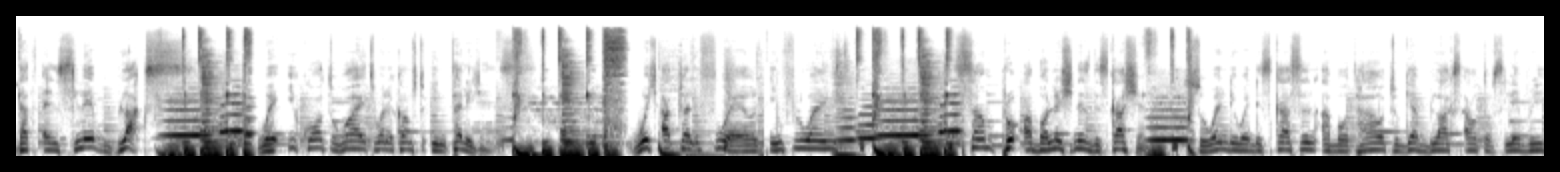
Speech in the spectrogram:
that enslaved blacks were equal to whites when it comes to intelligence, which actually fueled, influenced some pro abolitionist discussion. So when they were discussing about how to get blacks out of slavery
